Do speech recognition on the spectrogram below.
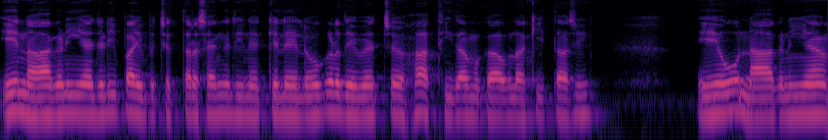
ਇਹ ਨਾਗਣੀ ਆ ਜਿਹੜੀ ਭਾਈ ਬਚਿੱਤਰ ਸਿੰਘ ਜੀ ਨੇ ਕਿਲੇ ਲੋਹਗੜ੍ਹ ਦੇ ਵਿੱਚ ਹਾਥੀ ਦਾ ਮੁਕਾਬਲਾ ਕੀਤਾ ਸੀ। ਇਹ ਉਹ ਨਾਗਣੀ ਆ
